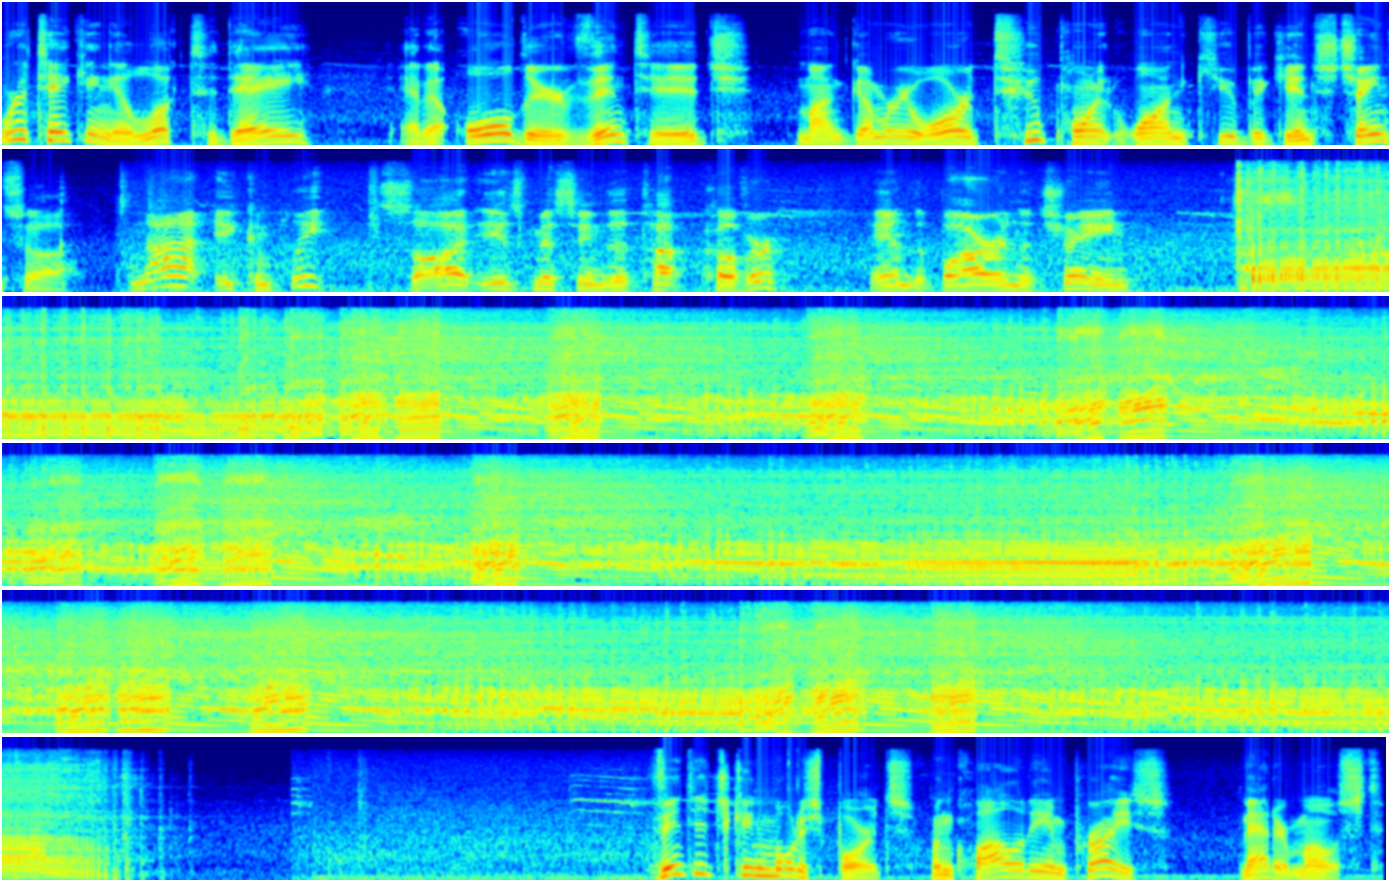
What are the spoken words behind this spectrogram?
We're taking a look today at an older vintage Montgomery Ward 2.1 cubic inch chainsaw. It's not a complete saw, it is missing the top cover and the bar and the chain. Vintage King Motorsports, when quality and price matter most.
